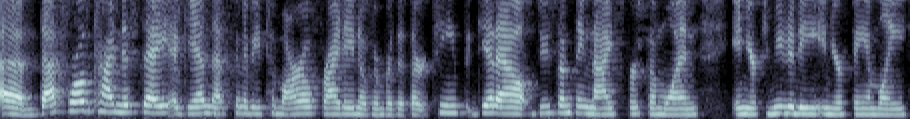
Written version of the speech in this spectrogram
um, that's World Kindness Day. Again, that's going to be tomorrow, Friday, November the 13th. Get out, do something nice for someone in your community, in your family.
